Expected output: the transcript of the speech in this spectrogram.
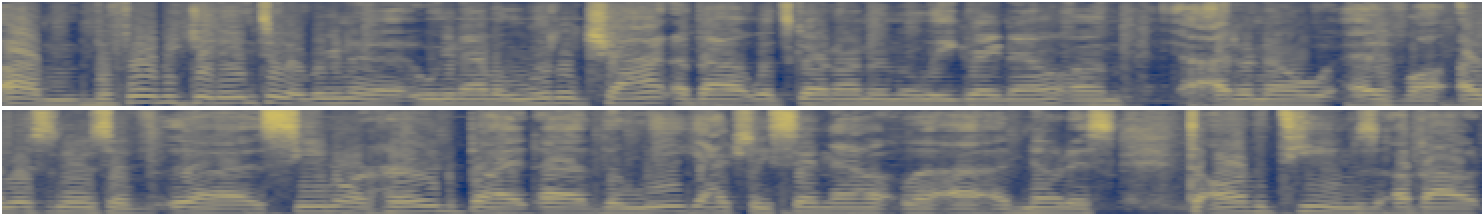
um, before we get into it, we're gonna we're gonna have a little chat about what's going on in the league right now. Um, I don't know if our listeners have uh, seen or heard, but uh, the league actually sent out uh, a notice to all the teams about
